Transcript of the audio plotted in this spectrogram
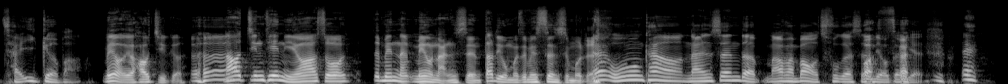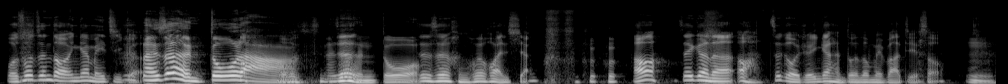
才一个吧？没有有好几个。然后今天你又要说这边男没有男生，到底我们这边剩什么哎、人？我问问看哦，男生的麻烦帮我出个声哇留个言。哎、我说真的、哦，应该没几个，男生很多啦，男生很多。真的是很会幻想。好，这个呢，哦，这个我觉得应该很多人都没办法接受。嗯，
